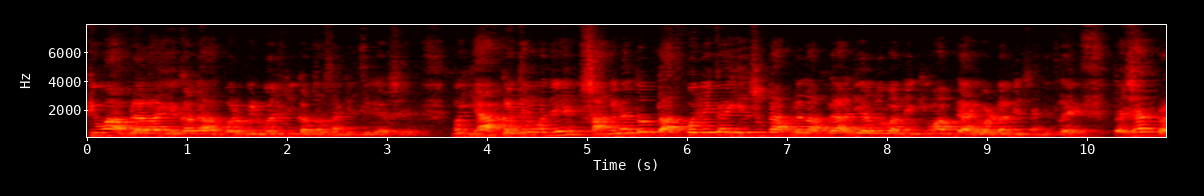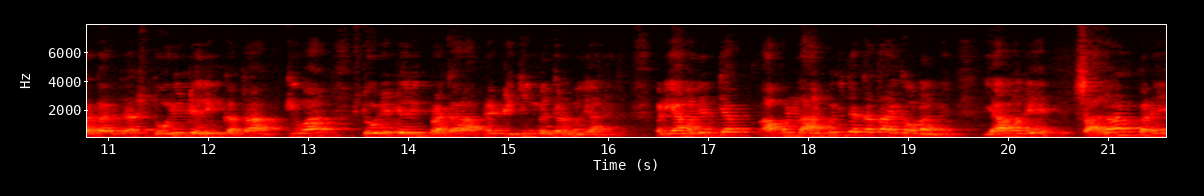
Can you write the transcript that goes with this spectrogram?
किंवा आपल्याला एखादा अकबर बिरबलची कथा सांगितलेली असेल. मग ह्या कथेमध्ये सांगण्याचं तात्पर्य काय हे सुद्धा आपल्याला आपल्या आजी आजोबांनी किंवा आपल्या आईवडिलांनी सांगितलंय. तशाच प्रकारच्या स्टोरी टेलिंग कथा किंवा स्टोरी टेलिंग प्रकार आपल्या टीचिंग मेथडमध्ये आहेत. पण यामध्ये त्या आपण लहानपणी त्या कथा ऐकवणार नाही. यामध्ये साधारणपणे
